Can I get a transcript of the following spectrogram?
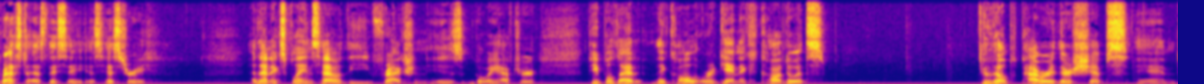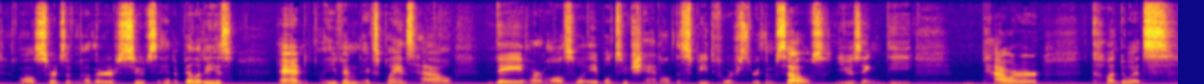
rest, as they say, is history. And then explains how the Fraction is going after people that they call organic conduits who help power their ships and all sorts of other suits and abilities, and even explains how they are also able to channel the Speed Force through themselves using the power conduits,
